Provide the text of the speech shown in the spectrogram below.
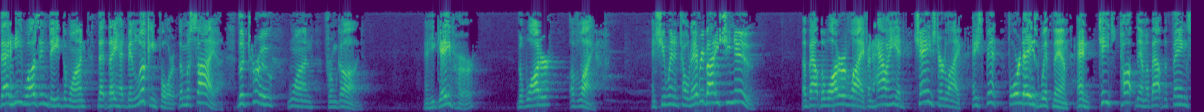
that he was indeed the one that they had been looking for, the Messiah, the true one from God. And he gave her the water of life. And she went and told everybody she knew about the water of life and how he had changed her life. And he spent four days with them and teach, taught them about the things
